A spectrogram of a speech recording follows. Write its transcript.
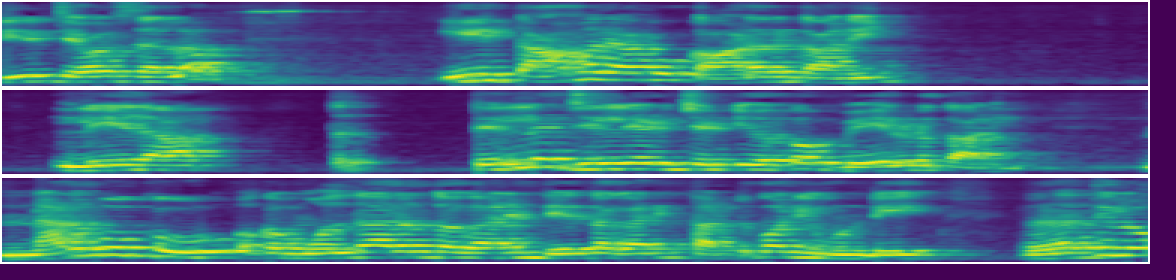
దీనికి చేయవలసిన ఈ తామరాకు కాడను కానీ లేదా తెల్ల జిల్లేడు చెట్టు యొక్క వేరుడు కానీ నడుముకు ఒక మూలధారంతో కానీ దేంతో కానీ కట్టుకొని ఉండి రతిలో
